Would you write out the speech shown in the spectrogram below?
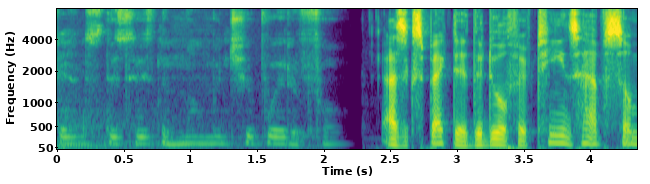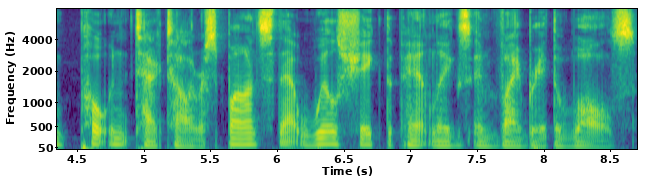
Gents, this is the moment you've waited for. As expected, the Dual 15s have some potent tactile response that will shake the pant legs and vibrate the walls.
